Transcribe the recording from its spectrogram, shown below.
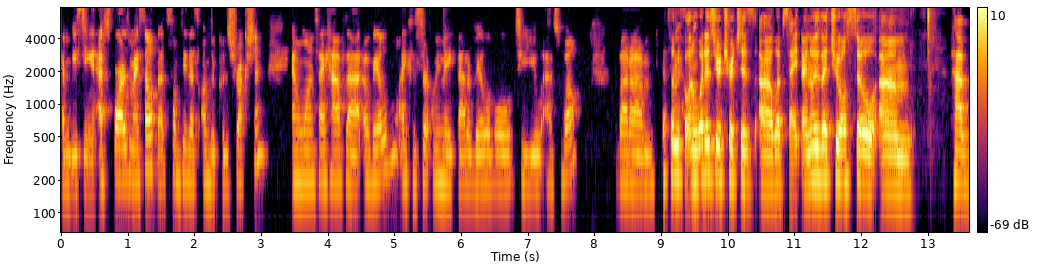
can be seen. As far as myself, that's something that's under construction, and once I have that available, I can certainly make that available to you as well. But um, that's wonderful. And what is your church's uh, website? I know that you also um, have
